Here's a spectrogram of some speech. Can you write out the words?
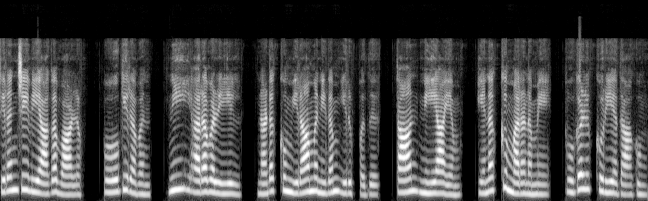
சிரஞ்சீவியாக வாழப் போகிறவன். நீ அறவழியில் நடக்கும் இராமனிடம் இருப்பது தான் நியாயம். எனக்கு மரணமே புகழுக்குரியதாகும்.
